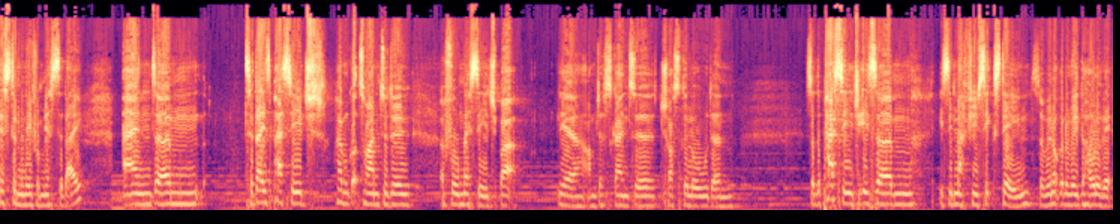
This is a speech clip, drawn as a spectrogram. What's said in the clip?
testimony from yesterday, and um, today's passage. I haven't got time to do a full message, but yeah, I'm just going to trust the Lord. And so the passage is um, is in Matthew 16, so we're not going to read the whole of it,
